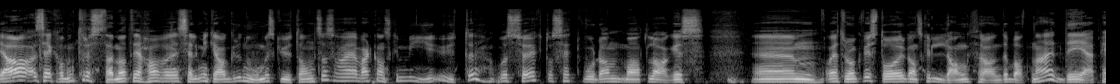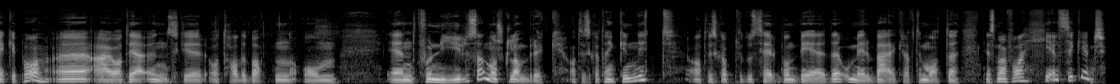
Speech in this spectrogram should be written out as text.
Ja, altså jeg kan trøste deg med at jeg har, selv om jeg ikke har agronomisk utdannelse, så har jeg vært ganske mye ute og besøkt og sett hvordan mat lages. Um, og jeg tror nok vi står ganske langt fra den debatten her. Det jeg peker på, uh, er jo at jeg ønsker å ta debatten om en fornyelse av norsk landbruk. At vi skal tenke nytt. At vi skal produsere på en bedre og mer bærekraftig måte. Det som i hvert fall er helt sikkert,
